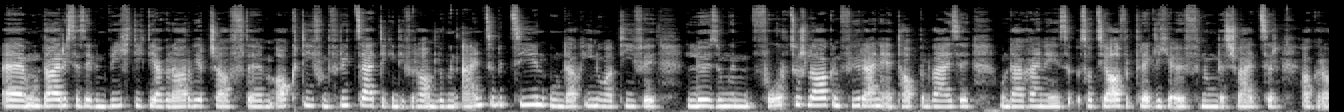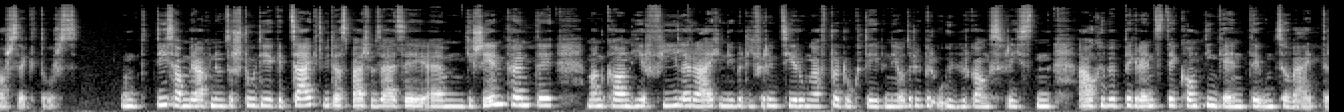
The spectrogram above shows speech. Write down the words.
Ähm, und daher ist es eben wichtig, die Agrarwirtschaft ähm, aktiv und frühzeitig in die Verhandlungen einzubeziehen und auch innovative Lösungen vorzuschlagen für eine etappenweise und auch eine sozialverträgliche Öffnung des Schweizer Agrarsektors. Und dies haben wir auch in unserer Studie gezeigt, wie das beispielsweise ähm, geschehen könnte. Man kann hier viel erreichen über Differenzierung auf Produktebene oder über Übergangsfristen, auch über begrenzte Kontingente und so weiter.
